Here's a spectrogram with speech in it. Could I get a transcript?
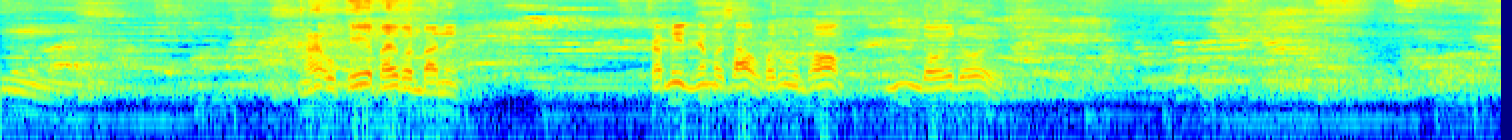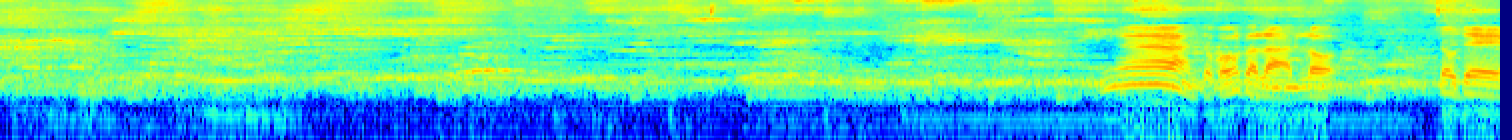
อืมงั้นโอเคไปก่อนบันนี่ซัมมินยังมาเศร้าคนอุ่นท้อง โดยโดยงานเจ้าของตลาดเราเจ้าแดง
